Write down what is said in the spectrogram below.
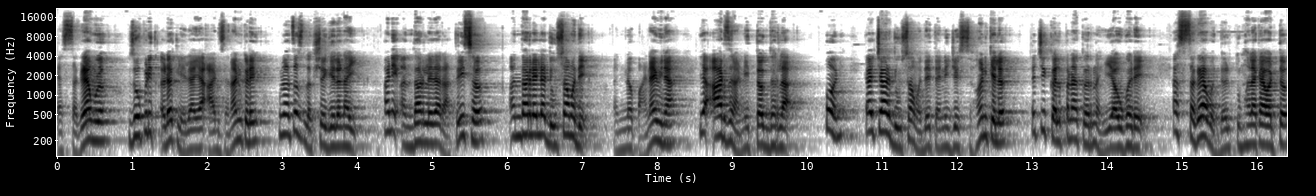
या सगळ्यामुळं झोपडीत अडकलेल्या या आठ जणांकडे कुणाचंच लक्ष गेलं नाही आणि अंधारलेल्या रात्रीसह अंधारलेल्या दिवसामध्ये अन्न पाण्याविना या आठ जणांनी तग धरला. पण या चार दिवसामध्ये त्यांनी जे सहन केलं त्याची कल्पना करणंही अवघड आहे. या सगळ्याबद्दल तुम्हाला काय वाटतं?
